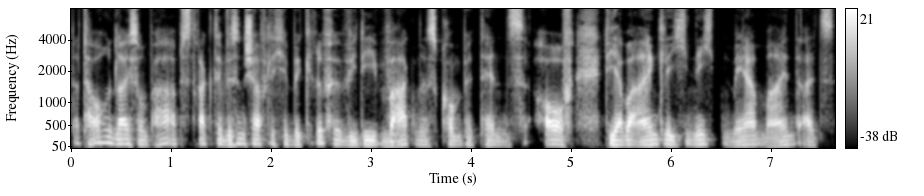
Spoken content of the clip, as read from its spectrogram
Da tauchen gleich so ein paar abstrakte wissenschaftliche Begriffe wie die Wagniskompetenz auf, die aber eigentlich nicht mehr meint als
